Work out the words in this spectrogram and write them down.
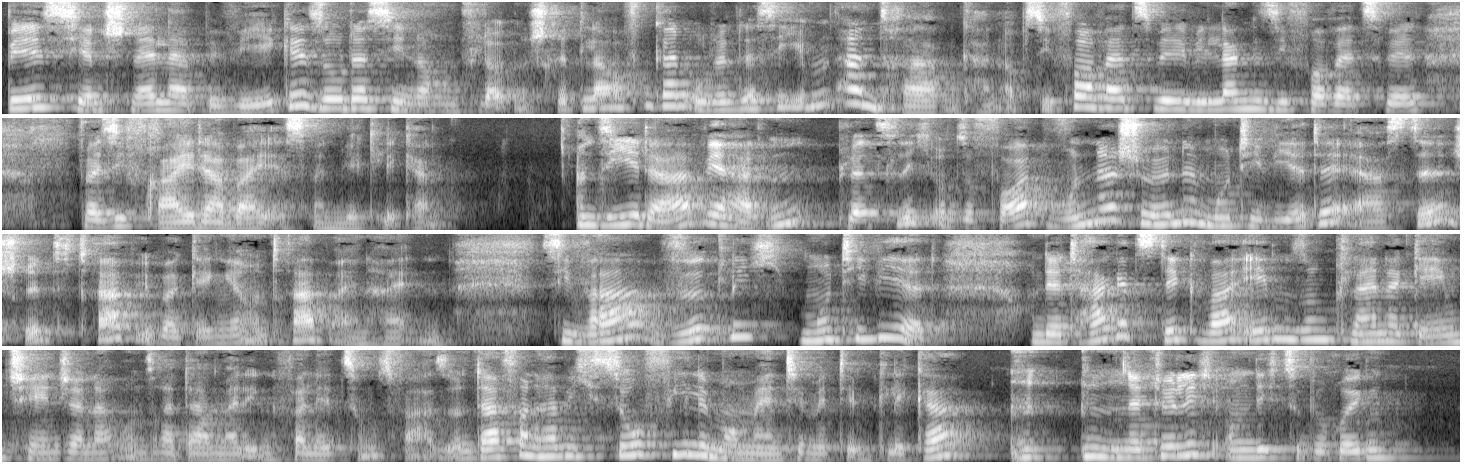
bisschen schneller bewege, so dass sie noch einen flotten Schritt laufen kann oder dass sie eben antraben kann, ob sie vorwärts will, wie lange sie vorwärts will, weil sie frei dabei ist, wenn wir klickern. Und siehe da, wir hatten plötzlich und sofort wunderschöne, motivierte erste Schritt-Trabübergänge und Trabeinheiten. Sie war wirklich motiviert. Und der Target Stick war eben so ein kleiner Gamechanger nach unserer damaligen Verletzungsphase. Und davon habe ich so viele Momente mit dem Klicker. Natürlich, um dich zu beruhigen,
